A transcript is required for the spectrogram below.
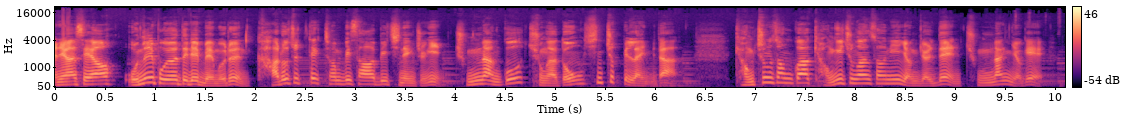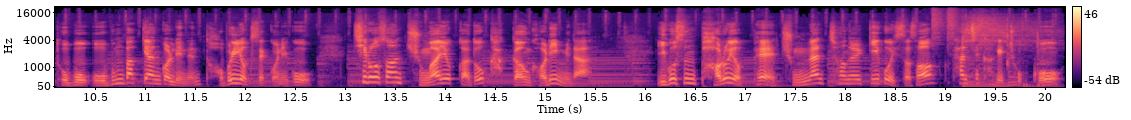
안녕하세요. 오늘 보여드릴 매물은 가로주택 정비 사업이 진행 중인 중랑구 중화동 신축빌라입니다. 경춘선과 경의중앙선이 연결된 중랑역에 도보 5분밖에 안 걸리는 더블 역세권이고 7호선 중화역과도 가까운 거리입니다. 이곳은 바로 옆에 중란천을 끼고 있어서 산책하기 좋고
